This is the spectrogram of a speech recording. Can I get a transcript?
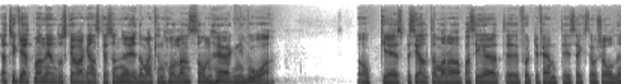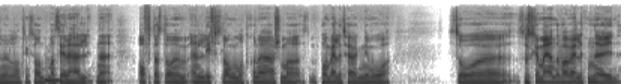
jag tycker att man ändå ska vara ganska så nöjd om man kan hålla en sån hög nivå. Och eh, speciellt om man har passerat eh, 40, 50, 60 års åldern eller någonting sånt. Man ser det här, när, oftast då en, en livslång motionär som har, på en väldigt hög nivå. Så, så ska man ändå vara väldigt nöjd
